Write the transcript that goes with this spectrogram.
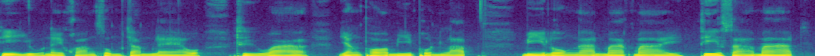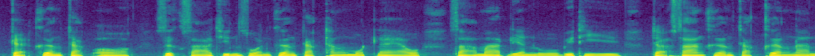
ที่อยู่ในความทรงจำแล้ว ถือว่ายังพอมีผลลัพธ์ มีโรงงานมากมายที่สามารถแกะเครื่องจักรออกศึกษาชิ้นส่วนเครื่องจักรทั้งหมดแล้ว สามารถเรียนรู้วิธีจะสร้างเครื่องจักรเครื่องนั้น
